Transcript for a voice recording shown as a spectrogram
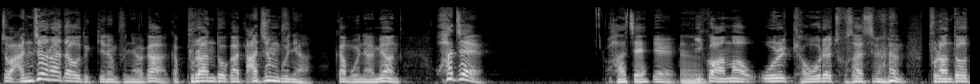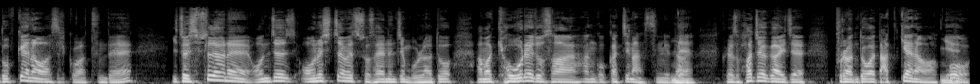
좀 안전하다고 느끼는 분야가 그러니까 불안도가 낮은 분야가 뭐냐면 화재. 화재. 예. 음. 이거 아마 올 겨울에 조사했으면 불안도가 높게 나왔을 것 같은데 2017년에 언제 어느 시점에서 조사했는지 몰라도 아마 겨울에 조사한 것 같지는 않습니다. 네. 그래서 화재가 이제 불안도가 낮게 나왔고 예.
